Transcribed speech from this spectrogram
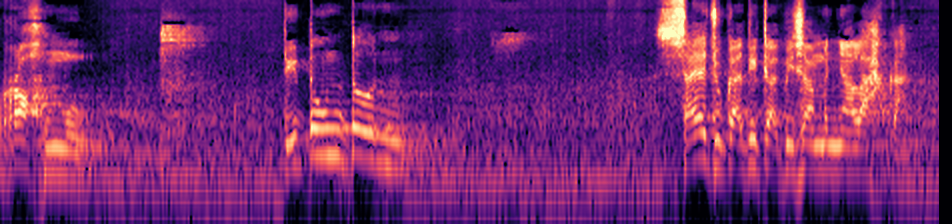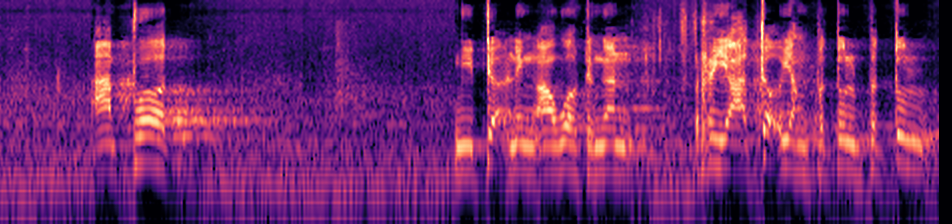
Rohmu dituntun. Saya juga tidak bisa menyalahkan. Abot ngidak ning Allah dengan riadok yang betul-betul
